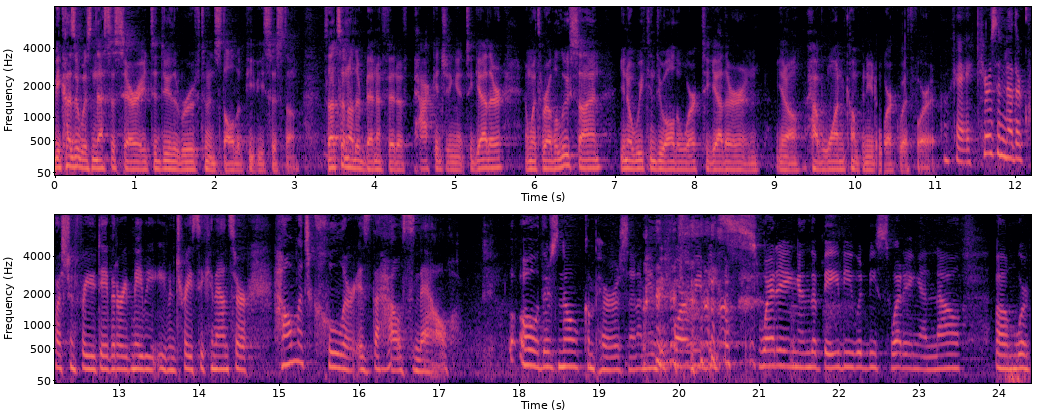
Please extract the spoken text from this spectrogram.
because it was necessary to do the roof to install the PV system. So that's another benefit of packaging it together. And with RevoluSun, you know, we can do all the work together and, you know, have one company to work with for it. Okay, here's another question for you, David, or maybe even Tracy can answer. How much cooler is the house now? Oh, there's no comparison. I mean, before we'd be sweating and the baby would be sweating, and now um, we're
